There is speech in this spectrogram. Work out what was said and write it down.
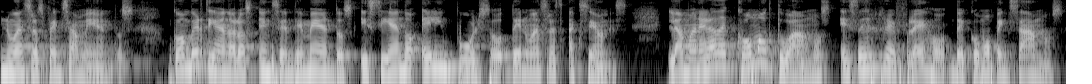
nuestros pensamientos, convirtiéndolos en sentimientos y siendo el impulso de nuestras acciones. La manera de cómo actuamos es el reflejo de cómo pensamos.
